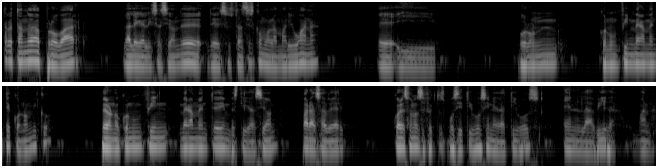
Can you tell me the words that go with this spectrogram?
tratando de aprobar la legalización de, de sustancias como la marihuana eh, y por un, con un fin meramente económico, pero no con un fin meramente de investigación para saber cuáles son los efectos positivos y negativos en la vida humana.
